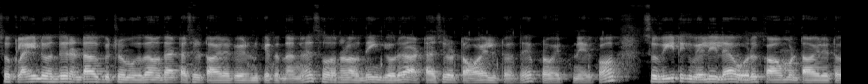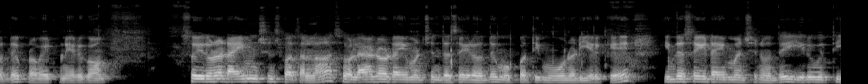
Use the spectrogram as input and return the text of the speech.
ஸோ கிளைண்ட் வந்து ரெண்டாவது பெட்ரூமுக்கு தான் வந்து அட்டாச்சு டாய்லெட் வேணும்னு கேட்டிருந்தாங்க. ஸோ அதனால் வந்து இங்கே ஒரு அட்டாச்சு டாய்லெட் வந்து ப்ரொவைட் பண்ணியிருக்கோம். ஸோ வீட்டுக்கு வெளியில் ஒரு காமன் டாய்லெட் வந்து ப்ரொவைட் பண்ணியிருக்கோம். ஸோ இதோட டைமென்ஷன்ஸ் பார்த்தலாம் ஸோ லேண்டோட டைமென்ஷன் இந்த சைடு வந்து முப்பத்தி மூணு அடி இருக்குது இந்த சைடு டைமென்ஷன் வந்து இருபத்தி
